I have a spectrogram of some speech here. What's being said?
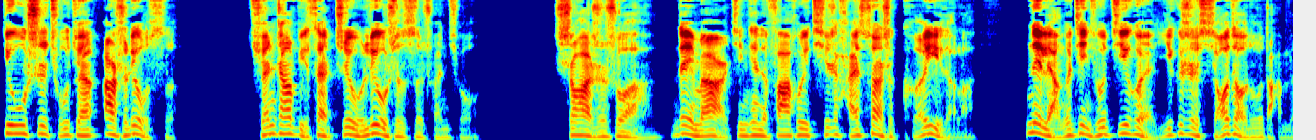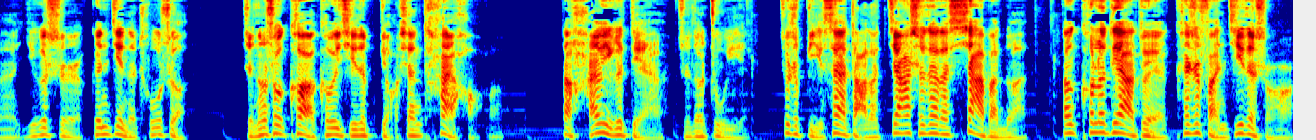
丢失球权二十六次，全场比赛只有六十次传球。实话实说啊，内马尔今天的发挥其实还算是可以的了。那两个进球机会，一个是小角度打门，一个是跟进的抽射，只能说科瓦科维奇的表现太好了。但还有一个点值得注意，就是比赛打到加时赛的下半段，当克罗地亚队开始反击的时候，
